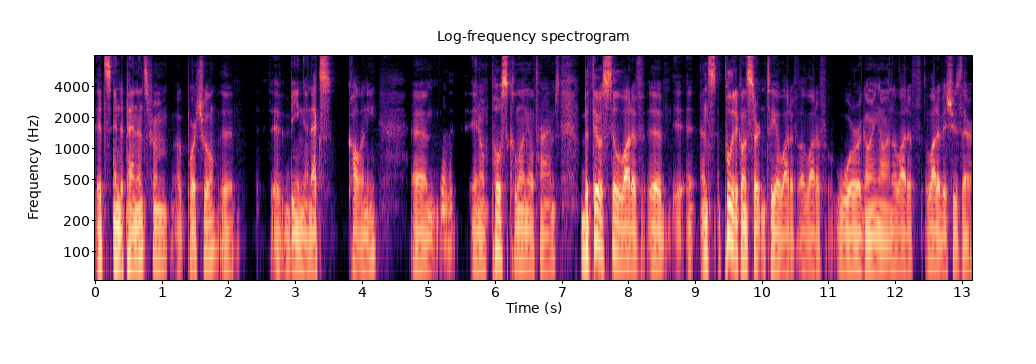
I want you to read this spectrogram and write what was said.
its independence from uh, Portugal, uh, uh being an ex colony, um, mm-hmm. you know, post-colonial times. But there was still a lot of uh, uns- political uncertainty, a lot of a lot of war going on, a lot of a lot of issues there.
